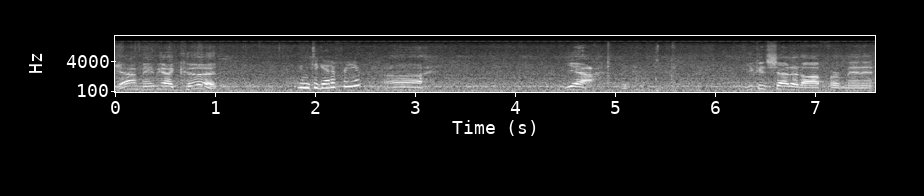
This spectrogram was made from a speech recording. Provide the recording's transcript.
Yeah, maybe I could. You want to get it for you? Uh, yeah. You can shut it off for a minute.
